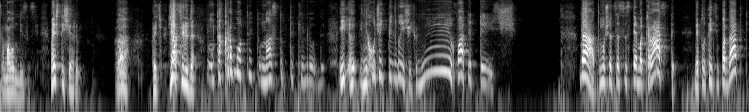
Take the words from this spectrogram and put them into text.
в малому бізнесі менше тисячі гривень. Говорить, як це люди? Ну так працюють, у нас тут такі люди. І, е, і не хочуть підвищити. Ні, хватить тисяч. Да, тому що це система красти, не платити податки.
